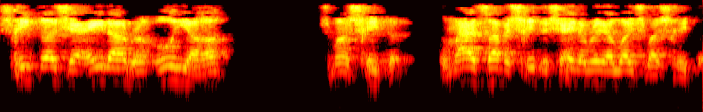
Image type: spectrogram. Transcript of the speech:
Shchita she'eda re'uya, Shma shchita. Umar savar shchita she'eda re'uya loy shma shchita.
